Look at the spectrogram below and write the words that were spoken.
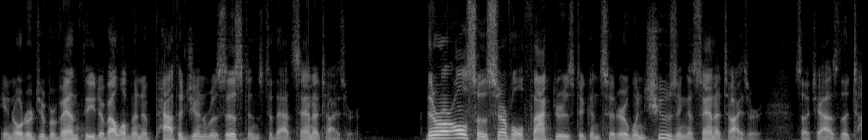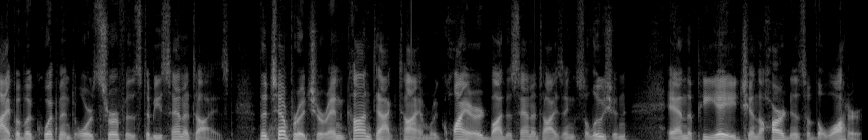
in order to prevent the development of pathogen resistance to that sanitizer. There are also several factors to consider when choosing a sanitizer, such as the type of equipment or surface to be sanitized, the temperature and contact time required by the sanitizing solution, and the pH and the hardness of the water.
